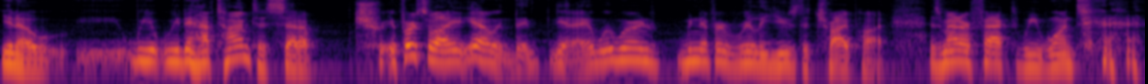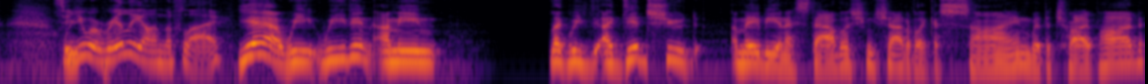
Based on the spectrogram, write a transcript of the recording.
you know, we we didn't have time to set up. Tr- First of all, you know, yeah, we weren't, we never really used a tripod. As a matter of fact, we want. So you were really on the fly. yeah, we we didn't. I mean, like we I did shoot a, maybe an establishing shot of like a sign with a tripod,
